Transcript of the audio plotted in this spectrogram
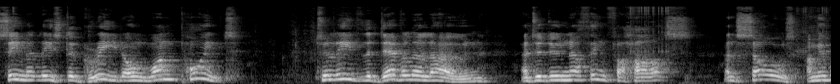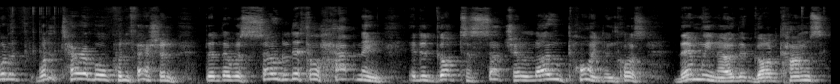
seem at least agreed on one point to leave the devil alone and to do nothing for hearts and souls. I mean, what a, what a terrible confession that there was so little happening. It had got to such a low point. And of course, then we know that God comes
